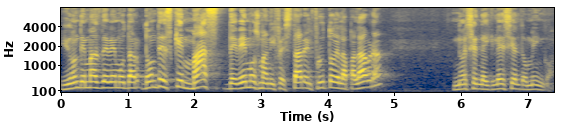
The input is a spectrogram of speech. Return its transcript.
¿Y dónde más debemos dar? ¿Dónde es que más debemos manifestar el fruto de la palabra? No es en la iglesia el domingo.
